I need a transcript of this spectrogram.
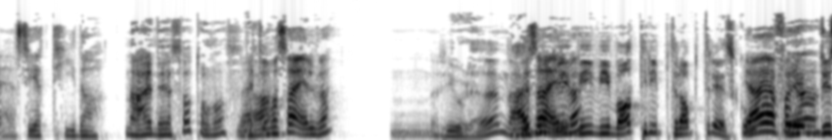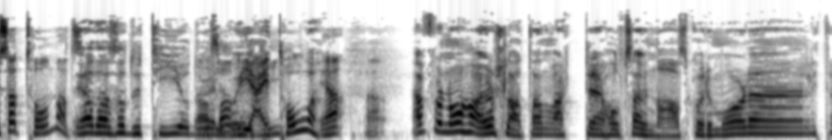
Jeg sier ti, da. Nei, det sa Thomas. Nei, Thomas sa elleve. Gjorde jeg det? Nei, Du vi, vi, vi var tripp trapp tresko. Ja, ja, for Ja. du sa tolv, Mats. Ja, da sa du ti, og du Da sa elleve, og jeg tolv. Ja. Ja, for nå har jo Zlatan eh, holdt seg unna å skåre mål eh, litt.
